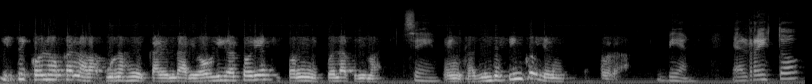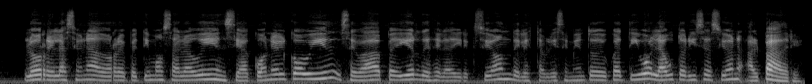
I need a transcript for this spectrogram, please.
y se colocan las vacunas del calendario obligatorias que son en escuela primaria, sí. en jardín de 5 y en grado. Bien, el resto lo relacionado, repetimos a la audiencia, con el COVID, se va a pedir desde la dirección del establecimiento educativo la autorización al padre.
